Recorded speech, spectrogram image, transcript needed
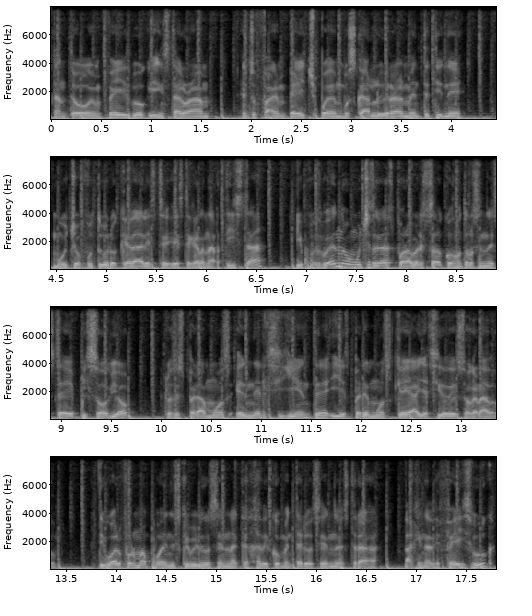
tanto en Facebook, Instagram, en su fanpage, pueden buscarlo y realmente tiene mucho futuro que dar este, este gran artista. Y pues bueno, muchas gracias por haber estado con nosotros en este episodio. Los esperamos en el siguiente y esperemos que haya sido de su agrado. De igual forma pueden escribirnos en la caja de comentarios en nuestra página de Facebook.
